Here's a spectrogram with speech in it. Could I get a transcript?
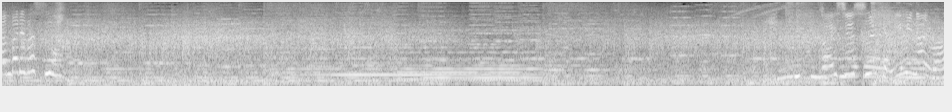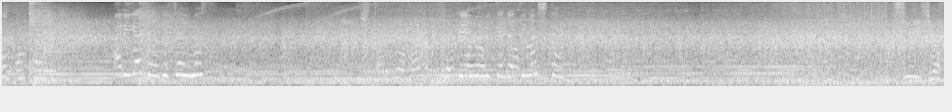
頑張れますよ。回収しなきゃ意味ないわ。ありがとうございます。拠点をいただきました。修理します。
